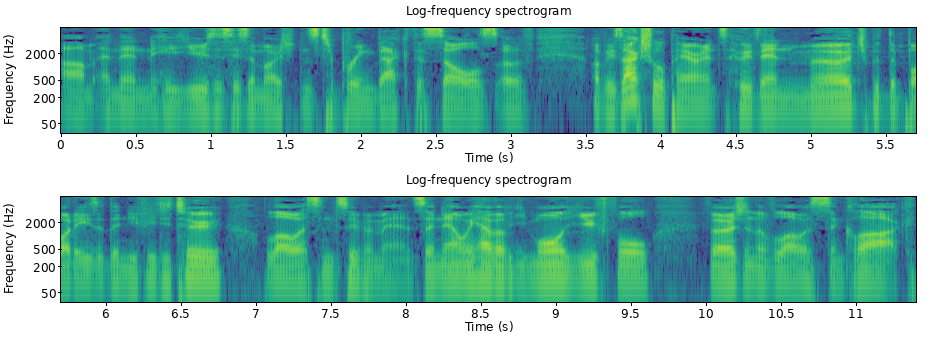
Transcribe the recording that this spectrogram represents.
Um, and then he uses his emotions to bring back the souls of, of his actual parents, who then merge with the bodies of the New Fifty Two, Lois and Superman. So now we have a more youthful version of Lois and Clark.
